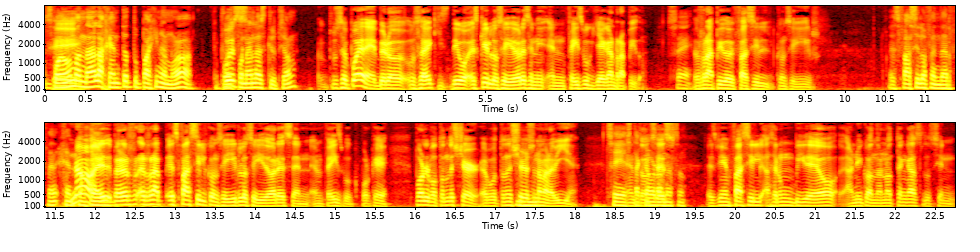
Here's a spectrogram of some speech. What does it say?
Sí. Podemos mandar a la gente a tu página nueva. ¿Te puedes Pues- poner en la descripción? Pues se puede, pero, o sea, X. Digo, es que los seguidores en, en Facebook llegan rápido. Sí. Es rápido y fácil conseguir. Es fácil ofender fe- gente. No, es- pero es, es rap- es fácil conseguir los seguidores en, en Facebook. Porque por el botón de share. El botón de share es una maravilla. Sí, está cabrón Entonces, eso. es bien fácil hacer un video, a mí cuando no tengas los 100,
